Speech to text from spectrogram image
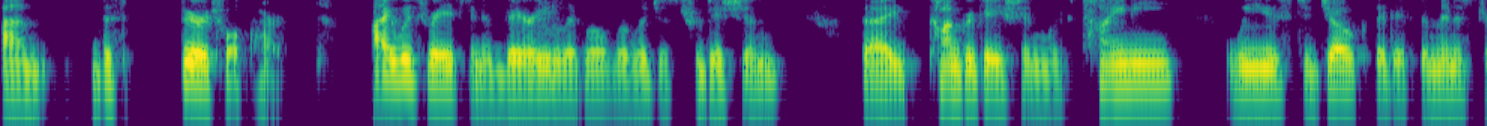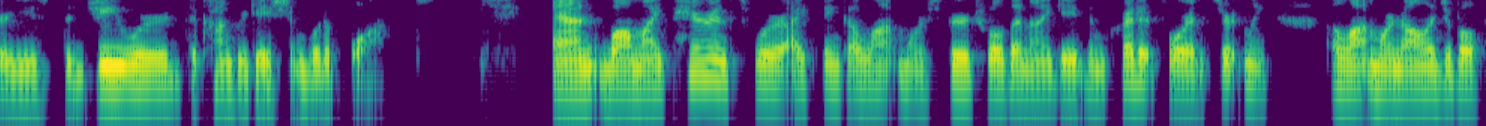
Um, the spiritual part. I was raised in a very liberal religious tradition. The congregation was tiny. We used to joke that if the minister used the G word, the congregation would have walked. And while my parents were, I think, a lot more spiritual than I gave them credit for, and certainly a lot more knowledgeable,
